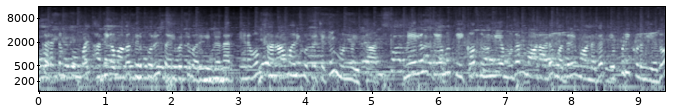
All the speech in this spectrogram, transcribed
கடத்தும் கும்பல் அதிகமாக திருப்பூரில் செயல்பட்டு வருகின்றனர் எனவும் சராமாரி குற்றச்சாட்டை முன்வைத்தார். மேலும் தேமுதிக துவங்கிய முதல் மாநாடு மதுரை மாநகர் எப்படி குலுங்கியதோ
